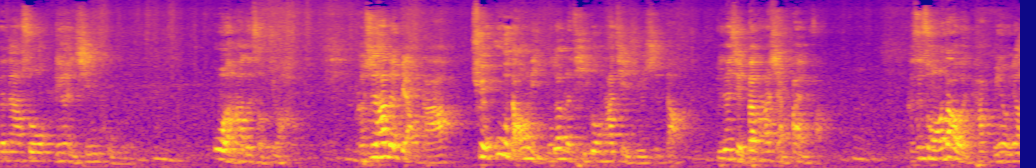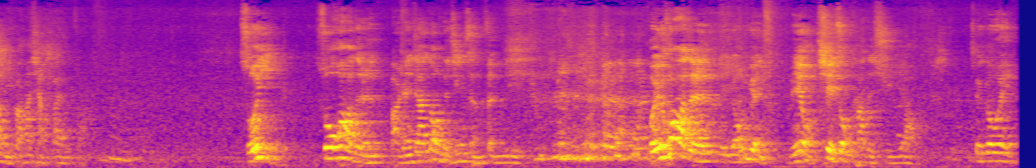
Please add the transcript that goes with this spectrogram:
跟他说你很辛苦，握了他的手就好。可是他的表达却误导你，不断的提供他解决之道，而且帮他想办法。可是从头到尾他没有要你帮他想办法。所以说话的人把人家弄得精神分裂，回话的人也永远没有切中他的需要。所以各位，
